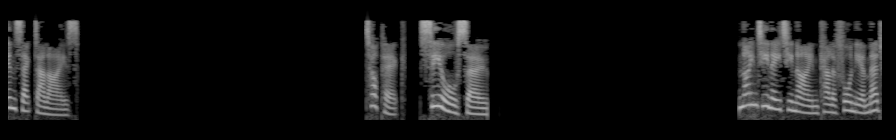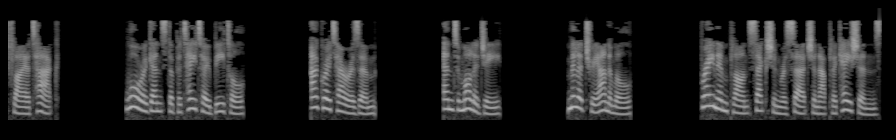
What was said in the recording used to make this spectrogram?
Insect allies Topic. See also. 1989 California medfly attack. War against the potato beetle. Agroterrorism. Entomology. Military animal. Brain implant section research and applications.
